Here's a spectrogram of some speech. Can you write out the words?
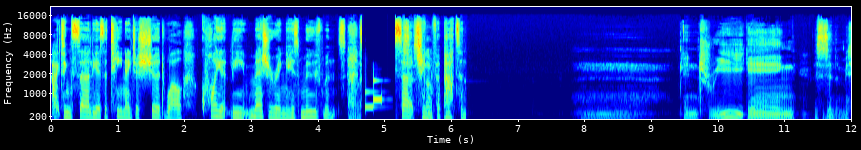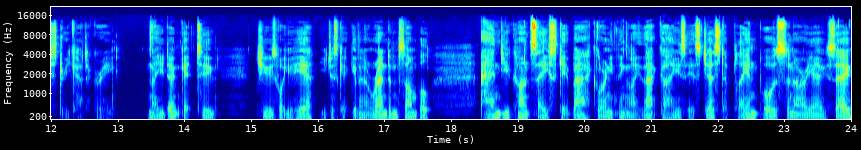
acting surly as a teenager should while quietly measuring his movements, searching stop. for pattern. Hmm. Intriguing. This is in the mystery category. Now, you don't get to choose what you hear, you just get given a random sample. And you can't say skip back or anything like that, guys. It's just a play and pause scenario. So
